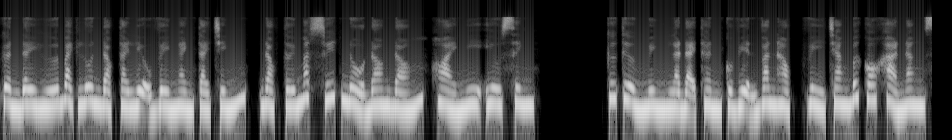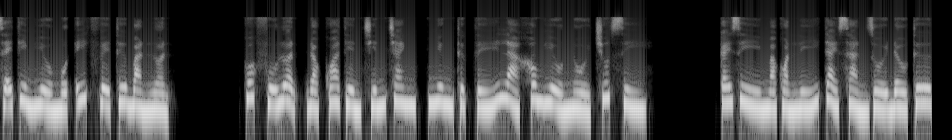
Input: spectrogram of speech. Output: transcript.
gần đây hứa bạch luôn đọc tài liệu về ngành tài chính, đọc tới mắt suýt nổ đom đóm, hoài nghi yêu sinh. Cứ tưởng mình là đại thần của viện văn học vì trang bức có khả năng sẽ tìm hiểu một ít về thư bản luận. Quốc phú luận đọc qua tiền chiến tranh, nhưng thực tế là không hiểu nổi chút gì. Cái gì mà quản lý tài sản rồi đầu tư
